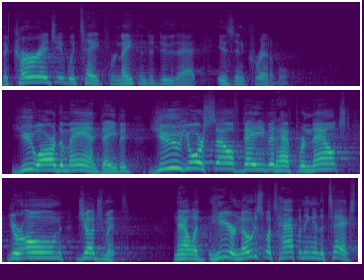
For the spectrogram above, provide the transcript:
The courage it would take for Nathan to do that is incredible. You are the man, David. You yourself, David, have pronounced your own judgment. Now, here, notice what's happening in the text.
